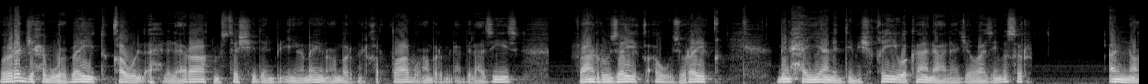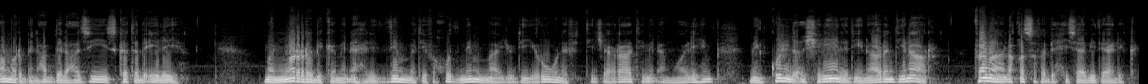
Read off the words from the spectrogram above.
ويرجح أبو عبيد قول أهل العراق مستشهدا بالإمامين عمر بن الخطاب وعمر بن عبد العزيز فعن رزيق أو زريق بن حيان الدمشقي وكان على جواز مصر أن عمر بن عبد العزيز كتب إليه من مر بك من أهل الذمة فخذ مما يديرون في التجارات من أموالهم من كل عشرين دينارا دينار فما نقص فبحساب ذلك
